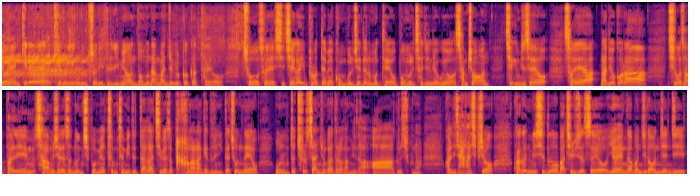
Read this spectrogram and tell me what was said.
여행길에 개구리 울음소리 들리면 너무 낭만적일 것 같아요. 조서혜 씨, 제가 이 프로 때문에 공부를 제대로 못해요. 보물 찾으려고요. 삼촌, 책임지세요. 서혜야, 라디오 꺼라. 7548님, 사무실에서 눈치 보며 틈틈이 듣다가 집에서 편안하게 들으니까 좋네요. 오늘부터 출산 휴가 들어갑니다. 아, 그러시구나. 관리 잘 하십시오. 곽은미 씨도 맞춰주셨어요. 여행 가본 지가 언젠지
